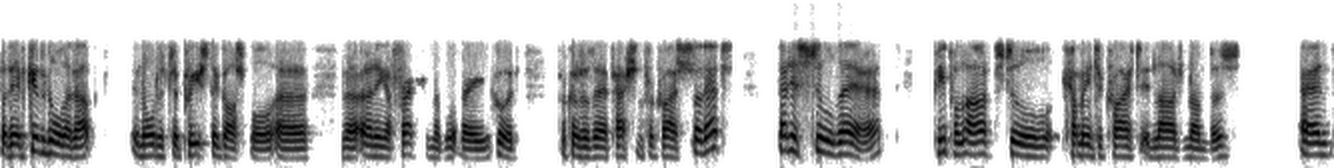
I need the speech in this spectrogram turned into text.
but they've given all that up in order to preach the gospel. Uh, they're earning a fraction of what they could because of their passion for Christ. So that's that is still there. People are still coming to Christ in large numbers, and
